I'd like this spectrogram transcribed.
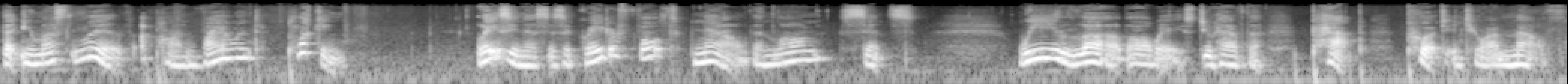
that you must live upon violent plucking. Laziness is a greater fault now than long since. We love always to have the pap put into our mouth.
